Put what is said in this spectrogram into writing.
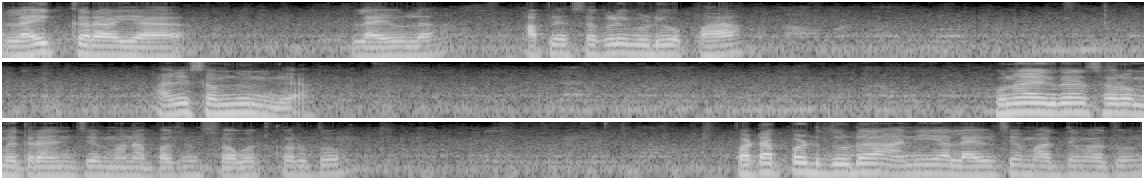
लाईक करा या लाईव्हला. आपले सगळे व्हिडिओ पहा आणि समजून घ्या. पुन्हा एकदा सर्व मित्रांचे मनापासून स्वागत करतो. पटापट जुडा आणि या लाईव्हच्या माध्यमातून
